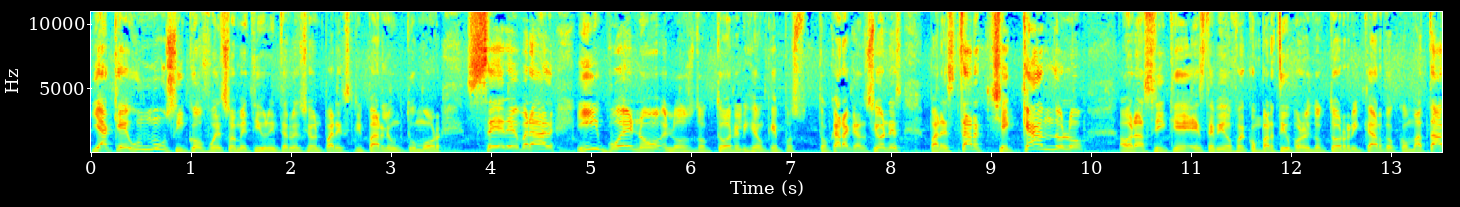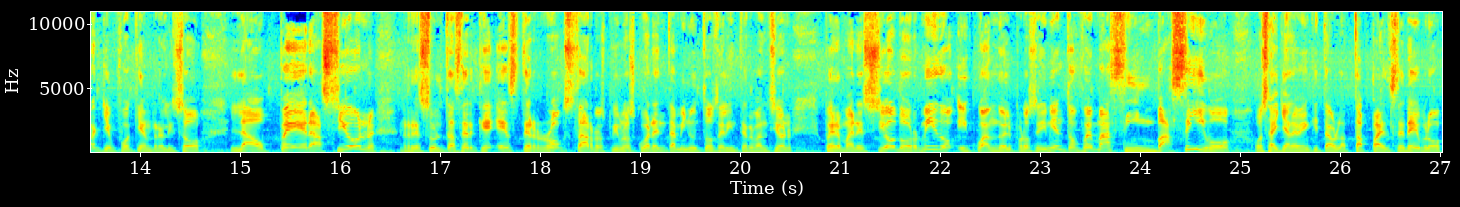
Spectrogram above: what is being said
ya que un músico fue sometido a una intervención para extirparle un tumor cerebral. Y bueno, los doctores le dijeron que pues tocara canciones para estar checando Ahora sí que este video fue compartido por el doctor Ricardo Comatar, quien fue quien realizó la operación. Resulta ser que este rockstar, los primeros 40 minutos de la intervención, permaneció dormido y cuando el procedimiento fue más invasivo, o sea, ya le habían quitado la tapa del cerebro,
